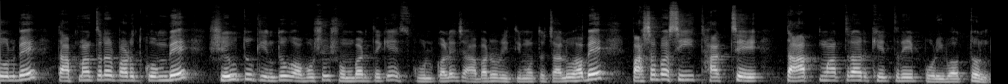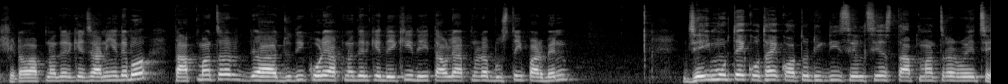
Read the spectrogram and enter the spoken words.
চলবে, তাপমাত্রার পারদ কমবে, সেহেতু কিন্তু অবশ্যই সোমবার থেকে স্কুল, কলেজ আবারও রীতিমতো চালু হবে। পাশাপাশি থাকছে তাপমাত্রার ক্ষেত্রে পরিবর্তন, সেটাও আপনাদেরকে জানিয়ে দেব। তাপমাত্রার যদি করে আপনাদেরকে দেখিয়ে দিই, তাহলে আপনারা বুঝতেই পারবেন যেই মুহূর্তে কোথায় কত ডিগ্রি সেলসিয়াস তাপমাত্রা রয়েছে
